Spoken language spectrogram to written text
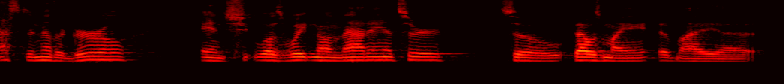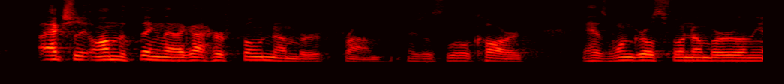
asked another girl, and she was waiting on that answer. So that was my, my uh, actually on the thing that I got her phone number from. There's this little card. It has one girl's phone number on the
